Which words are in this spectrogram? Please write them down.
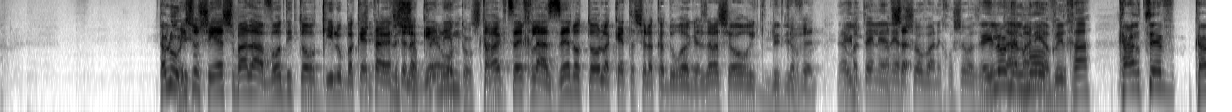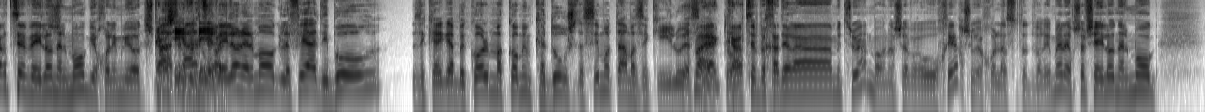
תלוי. מישהו שיש מה לעבוד איתו, כאילו בקטע ש- של הגנים, אותו, שאתה כן. רק צריך לאזן אותו לקטע של הכדורגל, זה מה שאורי. התכוון. יודע מה, תן לי, אני אחשוב, אני חושב על זה בינתיים, אלמוג. אני אביא לך. קרצב, קרצב ואילון אלמוג יכולים להיות. קרצב. ואילון אלמוג, לפי הדיבור, זה כרגע בכל מקום עם כדור שתשים אותם, אז זה כאילו יעשה להם טוב. קרצב בחדרה מצוין בעונה שעברה, הוא הוכיח שהוא יכול לעשות את הדברים האלה. אני חושב שאילון אלמוג,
